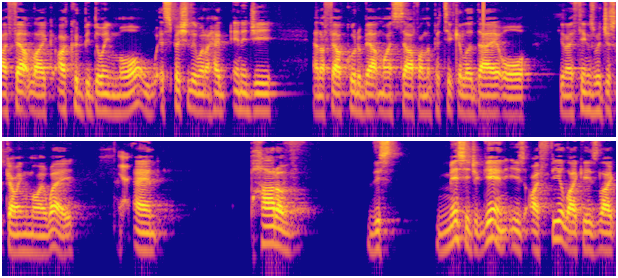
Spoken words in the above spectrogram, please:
i felt like i could be doing more especially when i had energy and I felt good about myself on the particular day, or you know things were just going my way. Yes. And part of this message again is I feel like is like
